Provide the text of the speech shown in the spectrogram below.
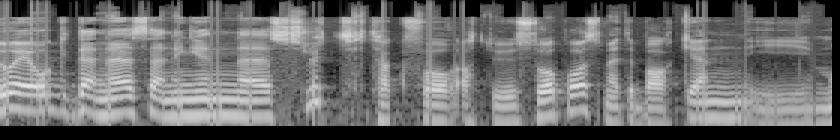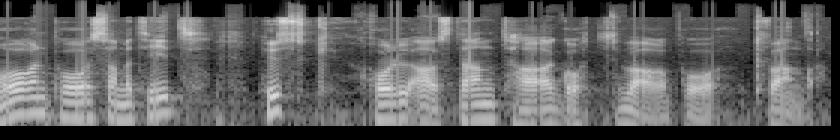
Da er òg denne sendingen eh, slutt. Takk for at du så på oss. Vi er tilbake igjen i morgen på samme tid. Husk, hold avstand, ta godt vare på hverandre.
